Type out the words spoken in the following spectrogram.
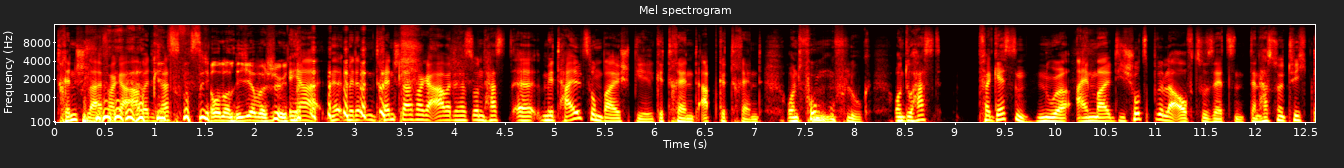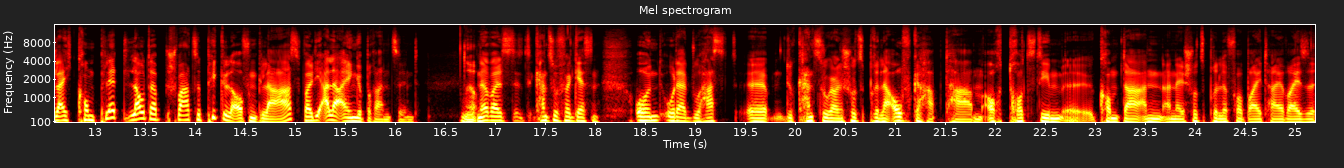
Trennschleifer gearbeitet hast. Das wusste ich auch noch nicht, aber schön. Ja, ne, mit einem Trennschleifer gearbeitet hast und hast äh, Metall zum Beispiel getrennt, abgetrennt und Funkenflug. Hm. Und du hast vergessen, nur einmal die Schutzbrille aufzusetzen, dann hast du natürlich gleich komplett lauter schwarze Pickel auf dem Glas, weil die alle eingebrannt sind. Ja. Ne, weil das kannst du vergessen. Und oder du hast, äh, du kannst sogar eine Schutzbrille aufgehabt haben. Auch trotzdem äh, kommt da an, an der Schutzbrille vorbei teilweise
